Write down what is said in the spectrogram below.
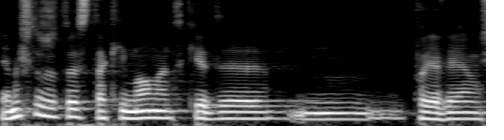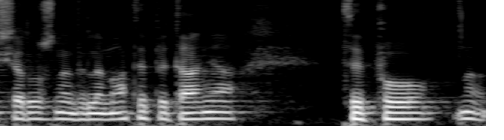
Ja myślę, że to jest taki moment, kiedy mm, pojawiają się różne dylematy, pytania typu no,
